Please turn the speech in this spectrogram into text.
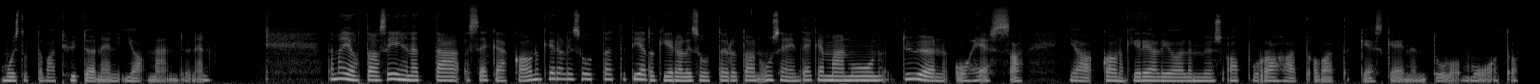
muistuttavat Hytönen ja Mäntynen. Tämä johtaa siihen, että sekä kaunokirjallisuutta että tietokirjallisuutta joudutaan usein tekemään muun työn ohessa, ja kaunokirjailijoille myös apurahat ovat keskeinen tulomuoto.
